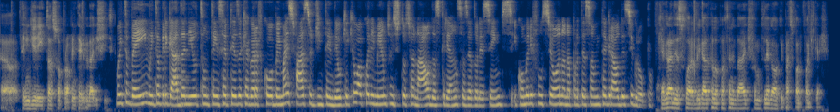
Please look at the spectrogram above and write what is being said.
Ela tem direito à sua própria integridade física. Muito bem, muito obrigada, Newton. Tenho certeza que agora ficou bem mais fácil de entender o que é o acolhimento institucional das crianças e adolescentes e como ele funciona na proteção integral desse grupo. Que agradeço, Flora. Obrigado pela oportunidade. Foi muito legal aqui participar do podcast.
